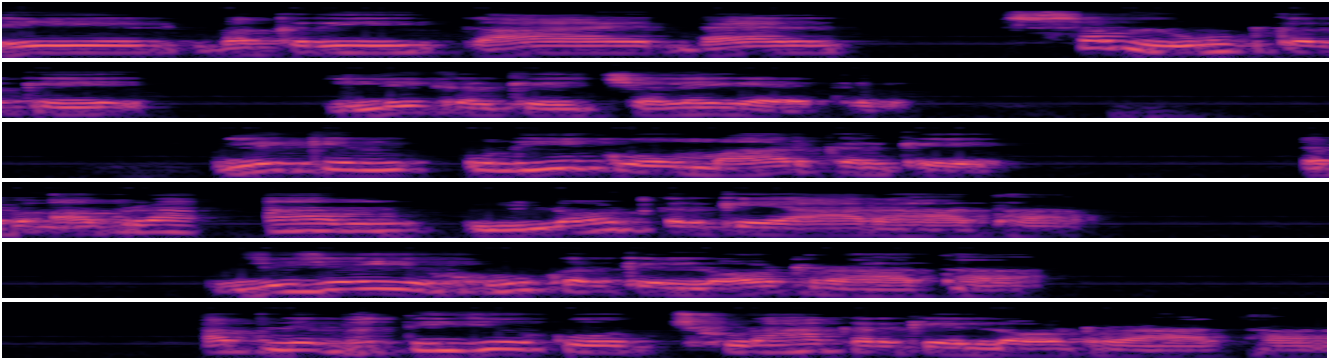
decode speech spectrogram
भेड़ बकरी, गाय, बैल सब लूट करके, लेकर के चले गए थे। लेकिन उन्हीं को मार करके, जब अब्राहम लौट करके आ रहा था, विजयी हो करके लौट रहा था, अपने भतीजे को छुड़ा करके लौट रहा था,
